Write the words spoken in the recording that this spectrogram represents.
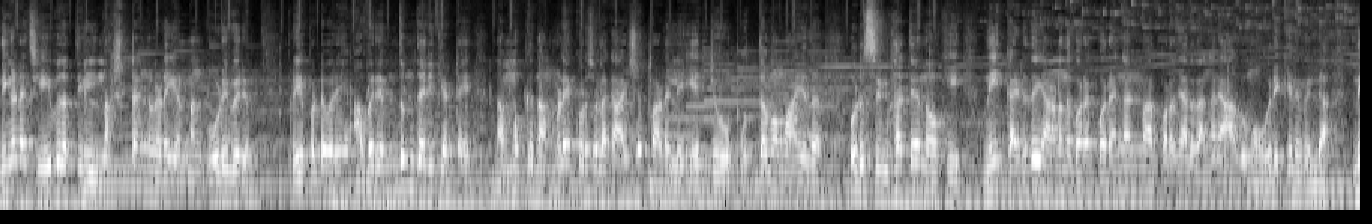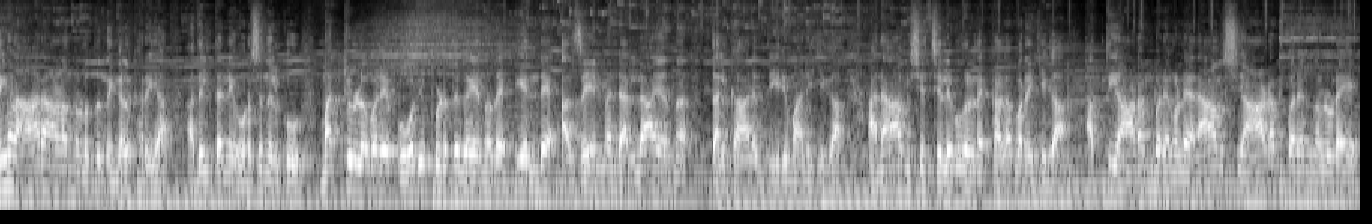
നിങ്ങളുടെ ജീവിതത്തിൽ നഷ്ടങ്ങളുടെ എണ്ണം കൂടി വരും. പ്രിയപ്പെട്ടവരെ അവരെന്തും ധരിക്കട്ടെ. നമുക്ക് നമ്മളെക്കുറിച്ചുള്ള കാഴ്ചപ്പാടല്ലേ ഏറ്റവും ഉത്തമമായത്? ഒരു സിംഹത്തെ നോക്കി നീ കഴുതയാണെന്ന് കുറെ കുരങ്ങന്മാർ പറഞ്ഞാൽ അത് അങ്ങനെ ആകുമോ? ഒരിക്കലുമില്ല. നിങ്ങൾ ആരാണെന്നുള്ളത് നിങ്ങൾക്കറിയാം. അതിൽ തന്നെ ഉറച്ചു നിൽക്കൂ. മറ്റുള്ളവരെ ബോധ്യപ്പെടുത്തുക എന്നത് എന്റെ അസൈൻമെന്റ് അല്ല എന്ന് തൽക്കാലം തീരുമാനിക്കുക. അനാവശ്യ ചെലവുകളുടെ കള പറിക്കുക. അത്തി ആഡംബരങ്ങളുടെ അനാവശ്യ ആഡംബരങ്ങളുടെ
